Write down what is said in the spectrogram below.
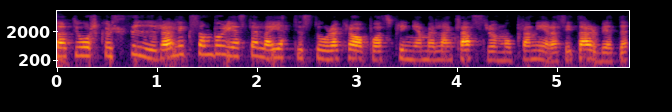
Så att i årskurs fyra liksom börja ställa jättestora krav på att springa mellan klassrum och planera sitt arbete,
